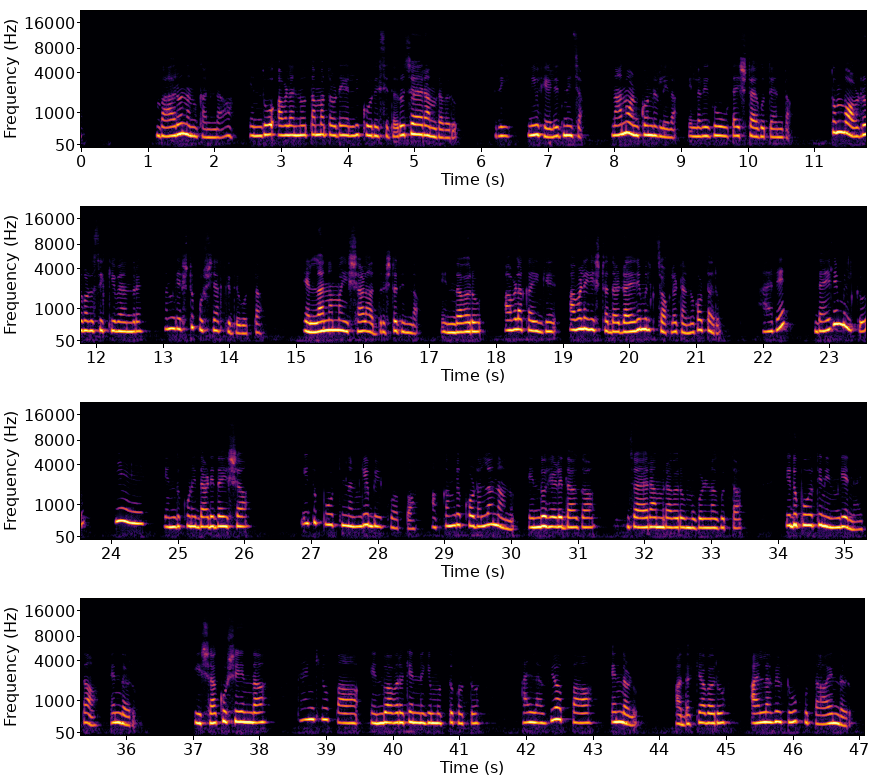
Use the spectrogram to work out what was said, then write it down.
ಬಾರು ನನ್ನ ಕಂದ ಎಂದು ಅವಳನ್ನು ತಮ್ಮ ತೊಡೆಯಲ್ಲಿ ಕೂರಿಸಿದರು ಜಯರಾಮ್ರವರು. ರೀ, ನೀವು ಹೇಳಿದ ನಿಜ. ನಾನು ಅಂದ್ಕೊಂಡಿರಲಿಲ್ಲ ಎಲ್ಲರಿಗೂ ಊಟ ಇಷ್ಟ ಆಗುತ್ತೆ ಅಂತ. ತುಂಬ ಆರ್ಡ್ರುಗಳು ಸಿಕ್ಕಿವೆ ಅಂದರೆ ನನಗೆ ಎಷ್ಟು ಖುಷಿ ಆಗ್ತಿದೆ ಗೊತ್ತಾ? ಎಲ್ಲ ನಮ್ಮ ಇಶಾಳ ಅದೃಷ್ಟದಿಂದ, ಎಂದವರು ಅವಳ ಕೈಗೆ ಅವಳಿಗಿಷ್ಟದ ಡೈರಿ ಮಿಲ್ಕ್ ಚಾಕ್ಲೇಟನ್ನು ಕೊಟ್ಟರು. ಅರೆ, ಡೈರಿ ಮಿಲ್ಕು? ಏ, ಎಂದು ಕುಣಿದಾಡಿದ ಇಶಾ, ಇದು ಪೂರ್ತಿ ನನಗೆ ಬೇಕು ಅಪ್ಪ. ಅಕ್ಕಂಗೆ ಕೊಡಲ್ಲ ನಾನು. ಎಂದು ಹೇಳಿದಾಗ ಜಯರಾಮ್ರವರು ಮುಗುಳ್ನಗುತ್ತಾ ಇದು ಪೂರ್ತಿ ನಿನಗೇನಾಯ್ತಾ ಎಂದರು. ಈಶಾ ಖುಷಿಯಿಂದ, ಥ್ಯಾಂಕ್ ಯು ಪಾ ಎಂದು ಅವರ ಕೆನ್ನೆಗೆ ಮುತ್ತು ಕೊಟ್ಟು, ಐ ಲವ್ ಯು, ಅಪ್ಪ, ಎಂದಳು. ಅದಕ್ಕೆ ಅವರು, ಐ ಲವ್ ಯು ಟು, ಪುಟ್ಟ, ಎಂದರು.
